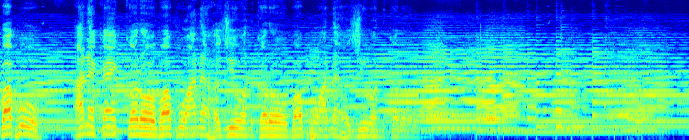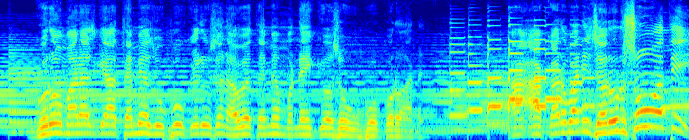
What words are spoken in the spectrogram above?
બાપુ, આને કંઈક કરો, બાપુ, આને હજીવન કરો, બાપુ, આને હજીવન કરો. ગુરુ મહારાજ કે, આ તમે જ ઊભું કર્યું છે ને હવે તમે મને કયો છો ઊભો કરો આને. આ આ કરવાની જરૂર શું હતી?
